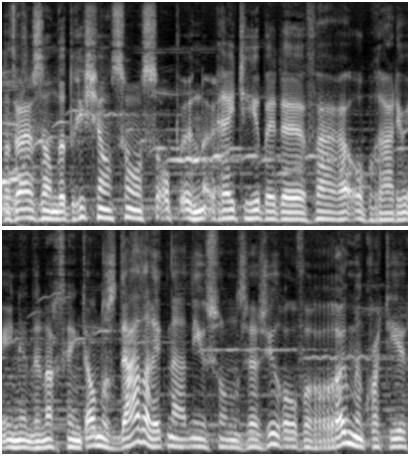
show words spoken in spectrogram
Dat waren dan de drie chansons op een rijtje hier bij de VARA op Radio 1 in de nacht. Ging het anders dadelijk na het nieuws van 6 uur over ruim een kwartier.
